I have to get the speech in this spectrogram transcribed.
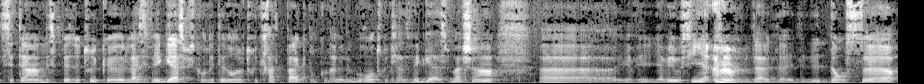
C'était un espèce de truc euh, Las Vegas puisqu'on était dans le truc Rat Pack, donc on avait le grand truc Las Vegas, machin. Euh, Il y avait- il y avait aussi des danseurs.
